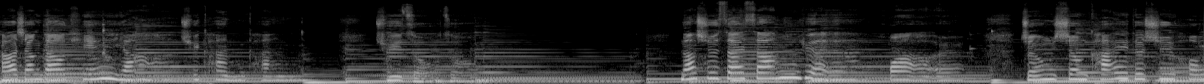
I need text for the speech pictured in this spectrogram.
他想到天涯去看看，去走走。那是在三月花儿正盛开的时候，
